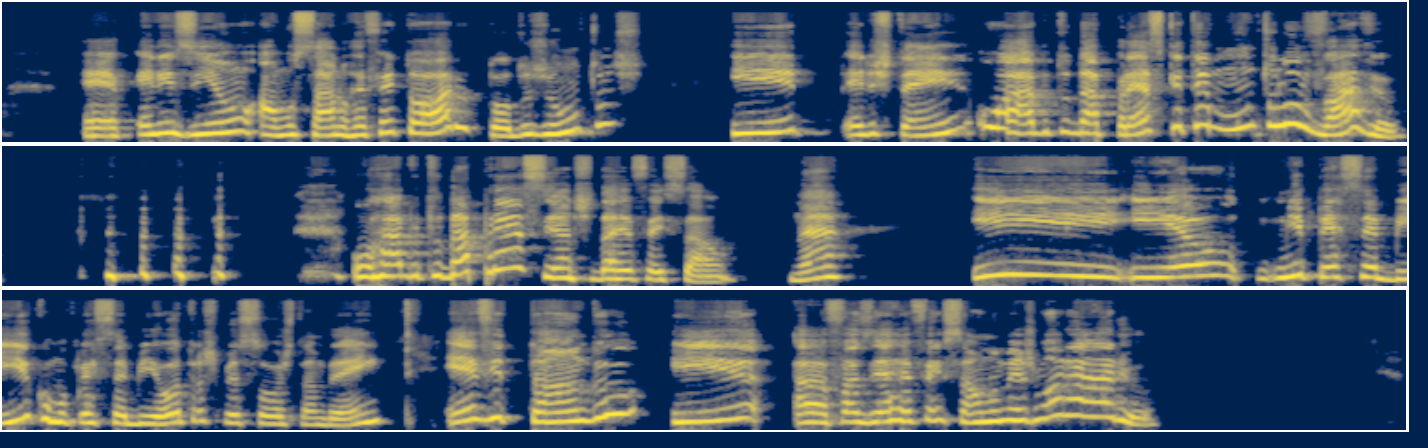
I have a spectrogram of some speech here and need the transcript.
é, eles iam almoçar no refeitório, todos juntos, e eles têm o hábito da prece, que é até muito louvável. o hábito da prece antes da refeição, né? E, e, eu me percebi, como percebi outras pessoas também, evitando ir uh, fazer a refeição no mesmo horário.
